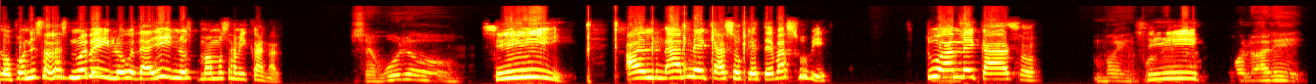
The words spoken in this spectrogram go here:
Lo pones a las 9 y luego de ahí nos vamos a mi canal. Seguro. Sí. Haz- hazme caso, que te va a subir. Tú hazme caso. Bueno, pues Sí. venga, pues lo haré.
